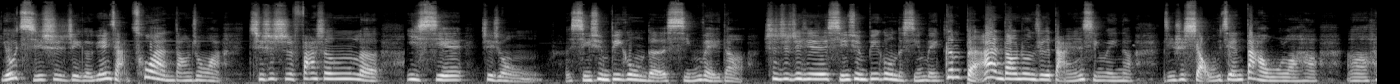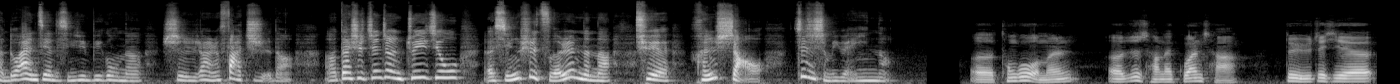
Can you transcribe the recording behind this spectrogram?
尤其是这个冤假错案当中啊，其实是发生了一些这种刑讯逼供的行为的，甚至这些刑讯逼供的行为跟本案当中的这个打人行为呢，已经是小巫见大巫了哈。呃，很多案件的刑讯逼供呢是让人发指的，呃，但是真正追究呃刑事责任的呢却很少，这是什么原因呢？呃，通过我们呃日常来观察，对于这些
